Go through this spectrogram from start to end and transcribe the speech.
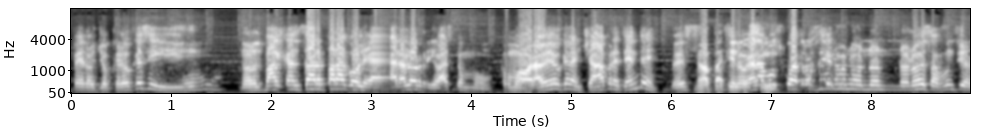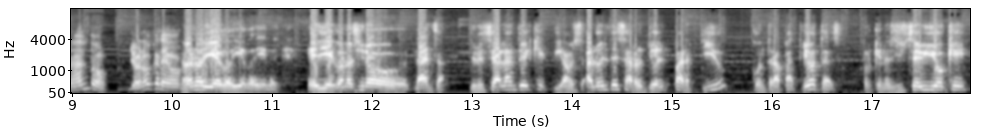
pero yo creo que sí no nos va a alcanzar para golear a los rivales como, como ahora veo que la hinchada pretende. Entonces, no, si no ganamos 4-0, no, no, no, no nos está funcionando. Yo no creo. No, no, Diego, Diego, Diego. El Diego no, sino Lanza. Yo le estoy hablando de que, digamos, hablo del desarrollo del partido contra Patriotas, porque no sé si usted vio que,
